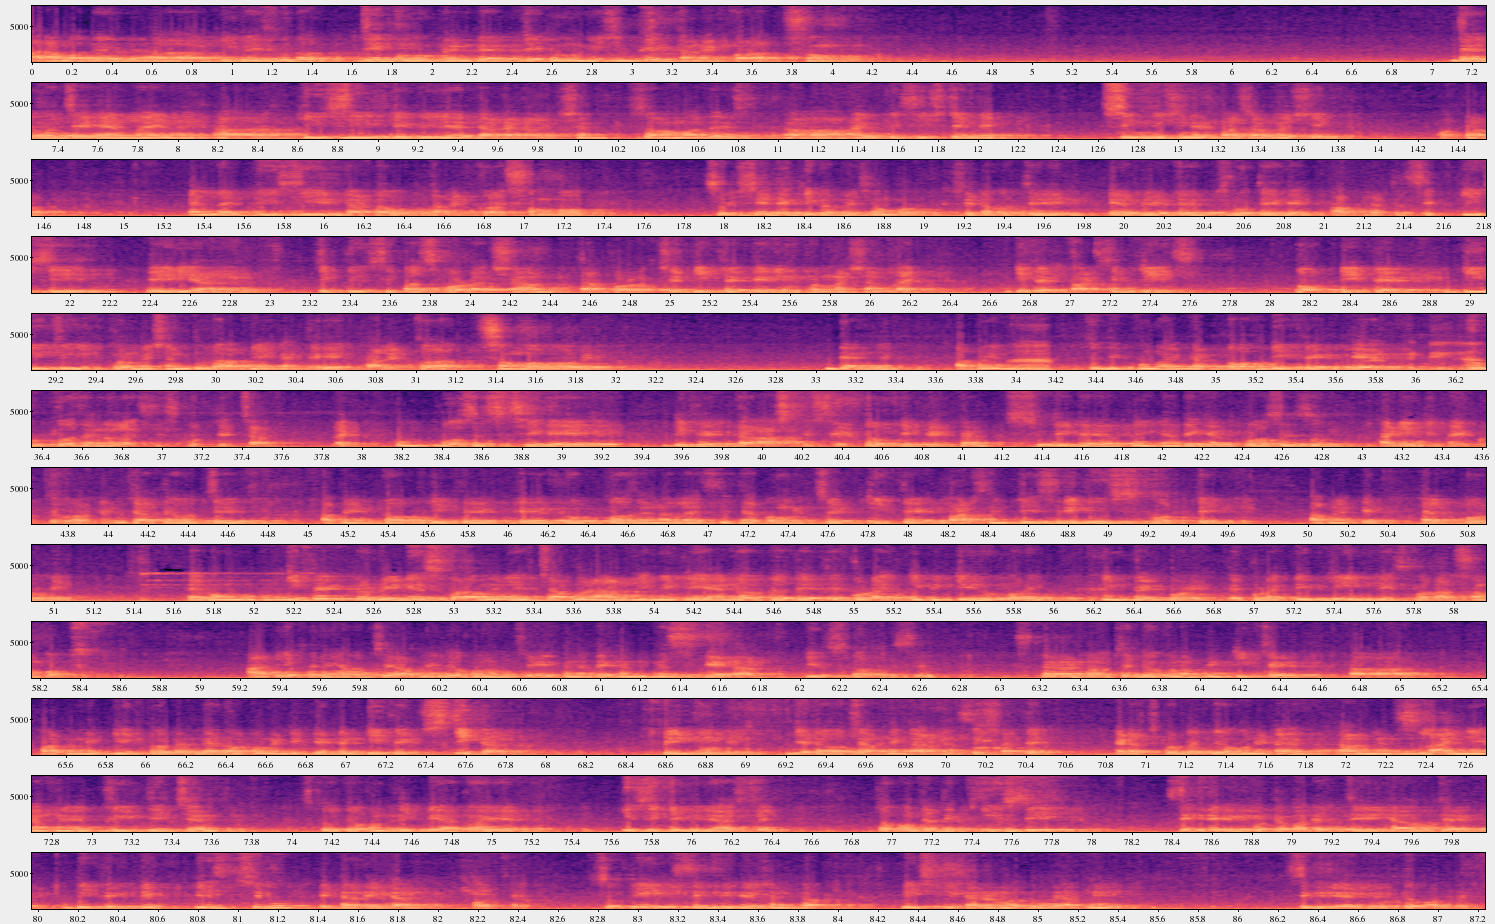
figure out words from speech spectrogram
আর আমাদের ডিভাইসগুলো যে কোনো ব্র্যান্ডের যে কোনো মেশিনকে কানেক্ট করা সম্ভব। দেন হচ্ছে অনলাইন কিউসি টেবিলের ডাটা কালেকশন সো আমাদের আইওটি সিস্টেমে সিং মেশিনের পাশাপাশি আপনার অনলাইন কিউসি ডাটাও কালেক্ট করা সম্ভব। সো সেটা কীভাবে সম্ভব? সেটা হচ্ছে ট্যাবলেটের থ্রু থেকে আপনার কাছে কিউসি এরিয়া যে কিউসি পাস প্রোডাকশন তারপর হচ্ছে ডিফেক্টের information like defect percentage top defect duty ইনফরমেশনগুলো আপনি এখান থেকে কালেক্ট করা সম্ভব হবে। দেন আপনি যদি কোনো একটা টপ ডিফেক্টের রুট কজ অ্যানালাইসিস করতে চান লাইক কোন প্রসেস থেকে ডিফেক্টটা আসতেছে টপ ডিফেক্টটা সো এটাই আপনি এখান থেকে প্রসেস আইডেন্টিফাই করতে পারবেন। যাতে হচ্ছে আপনি টপ ডিফেক্টের রুট কজ অ্যানালাইসিস এবং হচ্ছে ডিফেক্ট পার্সেন্টেজ রিডিউস করতে আপনাকে হেল্প করবে। এবং ডিফেক্ট রিডিউস করা মানে হচ্ছে আপনার আলটিমেটলি এন্ড অফ দ্য ডেতে প্রোডাক্টিভিটির উপরে ইম্প্যাক্ট করে প্রোডাক্টিভিটি ইনক্রিজ করা সম্ভব। আর এখানে হচ্ছে আপনি যখন হচ্ছে এখানে দেখেন স্ক্যানার ইউজ করা হয়েছে স্ক্যানারটা হচ্ছে যখন আপনি ডিফেক্ট বাটনে ক্লিক করবেন দেন অটোমেটিক একটা ডিফেক্ট স্টিকার প্রিন্ট হবে, যেটা হচ্ছে আপনি গার্মেন্টসের সাথে অ্যাটাচ করবেন। যখন এটা গার্মেন্টস লাইনে আপনি ফিট দিচ্ছেন, তো যখন রিপেয়ার হয়ে কিউসি টেবিলে আসছে, তখন যাতে কিউসি সেগ্রিগেট করতে পারে, যে এটা হচ্ছে ডিফেক্টিভ পিস ছিল, এটা রিটার্ন করছে। সো এই সেগ্রিগেশনটা এই স্টিকারের মাধ্যমে আপনি সেগ্রিগেট করতে পারবেন।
